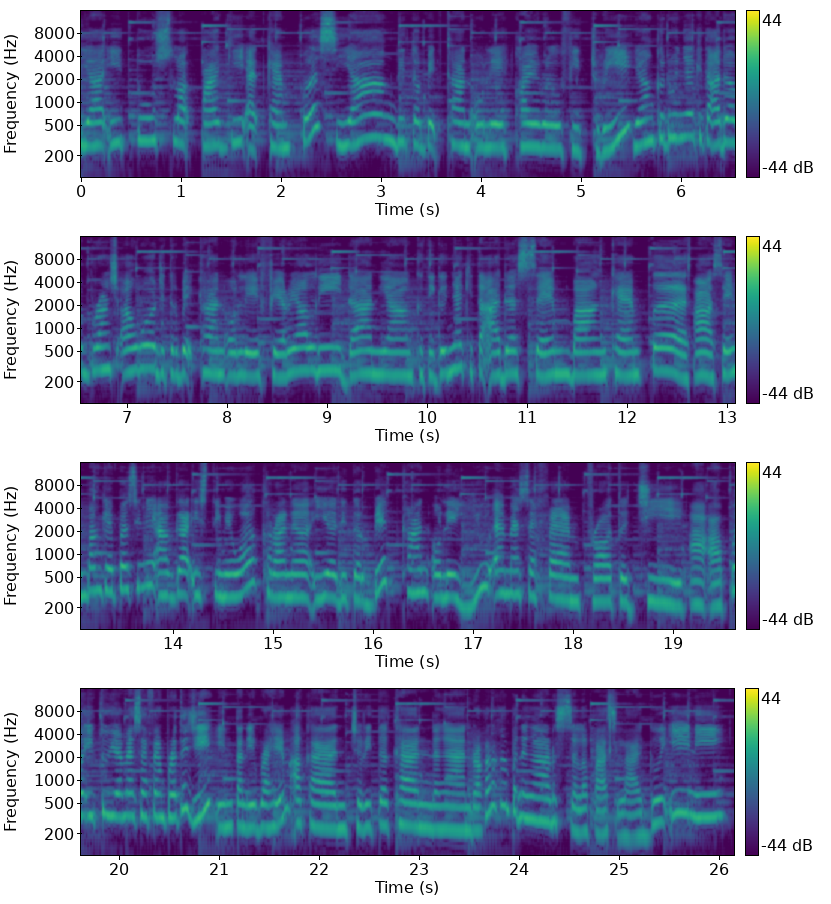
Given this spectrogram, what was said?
iaitu slot pagi at campus yang diterbitkan oleh Khairul Fitri. Yang keduanya kita ada brunch hour diterbitkan oleh Feriali dan yang ketiganya kita ada Sembang Campus. Ah, Sembang Campus ini agak istimewa kerana ia diterbitkan oleh UMSFM Protegi. Ah, apa itu UMSFM Protegi? Intan Ibrahim akan ceritakan dengan rakan-rakan pendengar selepas lagu ini.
